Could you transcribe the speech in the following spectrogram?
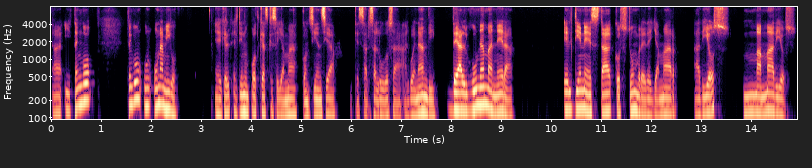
Ah, y tengo, tengo un, amigo eh, que él, tiene un podcast que se llama Conciencia, que sal, saludos al buen Andy. De alguna manera, él tiene esta costumbre de llamar a Dios mamá Dios,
